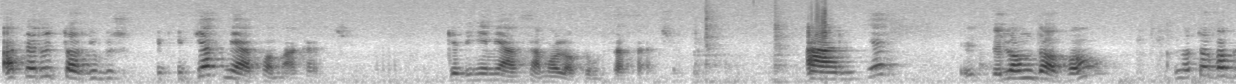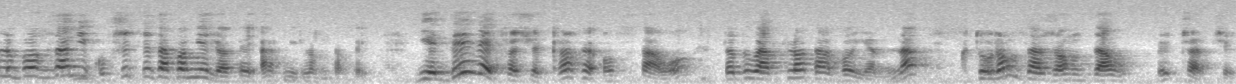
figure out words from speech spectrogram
A terytorium już jak miała pomagać, kiedy nie miała samolotów w zasadzie? Armię y, lądową, no to w ogóle było w zaniku. Wszyscy zapomnieli o tej armii lądowej. Jedyne, co się trochę ostało, to była flota wojenna, którą zarządzał y, Churchill.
